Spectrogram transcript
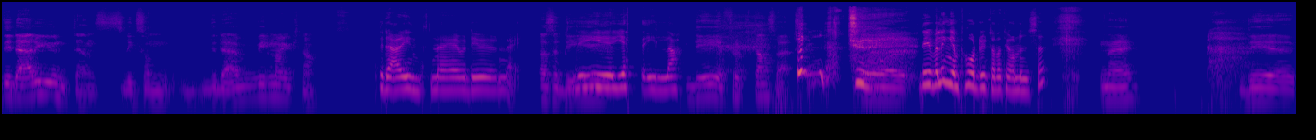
det där är ju inte ens liksom, det där vill man ju knappt. Det där är inte, nej, det är, nej. Alltså det, Det är, jätteilla. det är fruktansvärt. Och, Det är väl ingen podd utan att jag nyser? nej. Det,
